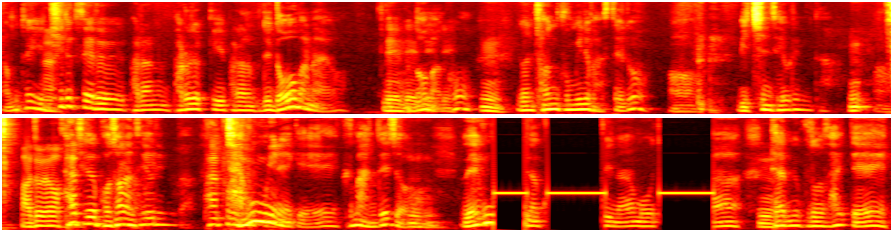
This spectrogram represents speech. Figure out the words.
아무튼 이 네. 취득세를 바라는 바로잡기 바라는 분들이 너무 많아요. 네, 네, 너무 네, 네. 많고 음, 이건 전 국민이 봤을 때도 어, 미친 세율입니다. 음. 어, 맞아요. 8, 사실을 벗어난 세율입니다. 8%. 자국민에게 그러면 안 되죠. 음, 외국이나 이나 뭐 음, 대한민국 부동산 살 때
